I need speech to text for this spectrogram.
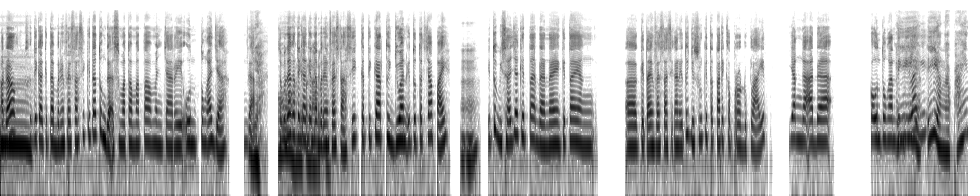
Padahal Hmm. ketika kita berinvestasi kita tuh nggak semata-mata mencari untung aja, nggak. Iya. Sebenarnya Oh, ketika kita penarik nih. berinvestasi, ketika tujuan itu tercapai, Mm-mm. itu bisa aja kita dana yang kita yang eh, kita investasikan itu justru kita tarik ke produk lain yang nggak ada keuntungan tinggi iya, lagi. Iya, ngapain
